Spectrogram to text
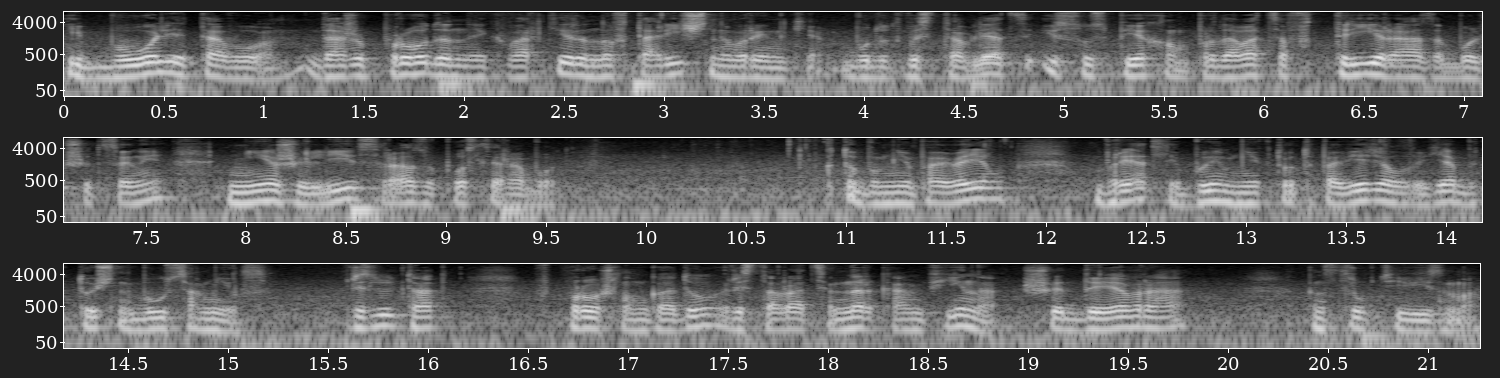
И более того, даже проданные квартиры на вторичном рынке будут выставляться и с успехом продаваться в три раза больше цены, нежели сразу после работы. Кто бы мне поверил, вряд ли бы мне кто-то поверил, я бы точно бы усомнился. Результат. В прошлом году реставрация наркомфина, шедевра конструктивизма.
